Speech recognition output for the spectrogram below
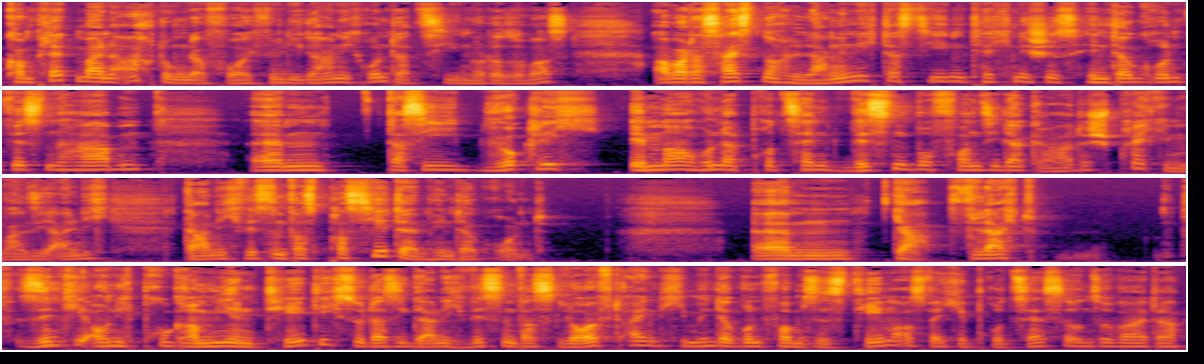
komplett meine Achtung davor. Ich will die gar nicht runterziehen oder sowas. Aber das heißt noch lange nicht, dass die ein technisches Hintergrundwissen haben, ähm, dass sie wirklich immer 100% wissen, wovon sie da gerade sprechen, weil sie eigentlich gar nicht wissen, was passiert da im Hintergrund. Ähm, ja, vielleicht sind die auch nicht programmierend tätig, sodass sie gar nicht wissen, was läuft eigentlich im Hintergrund vom System aus, welche Prozesse und so weiter,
